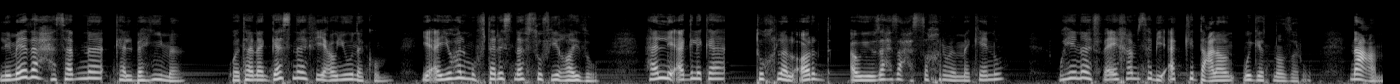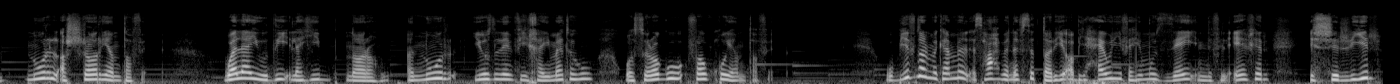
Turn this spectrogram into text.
لماذا حسبنا كالبهيمة وتنجسنا في عيونكم؟ يا أيها المفترس نفسه في غيظه. هل لأجلك تخلى الأرض أو يزحزح الصخر من مكانه وهنا في آية خمسة بيأكد على وجهة نظره. نعم نور الأشرار ينطفئ ولا يضيء لهيب ناره. النور يظلم في خيمته وسراجه فوقه ينطفئ. وبيفضل مكمل الإصحاح بنفس الطريقة بيحاول يفهمه إزاي إن في الآخر الشرير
